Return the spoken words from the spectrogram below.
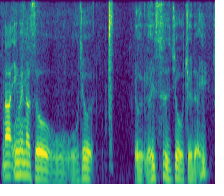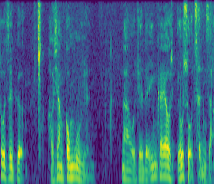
那因为那时候我我就有有一次就觉得，哎，做这个好像公务员，那我觉得应该要有所成长。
